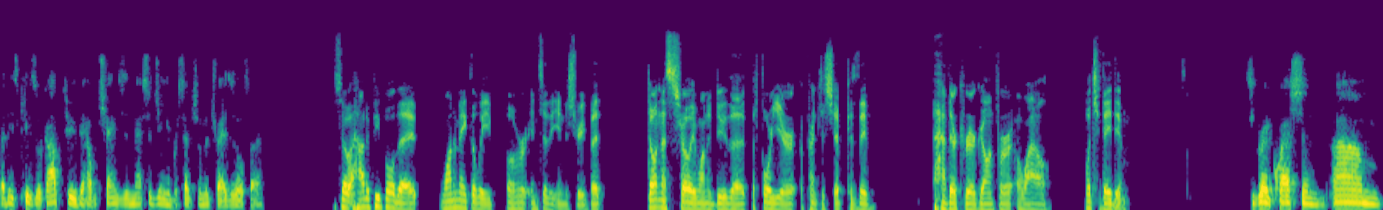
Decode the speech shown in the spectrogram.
that these kids look up to to help change the messaging and perception of the trades also. So, how do people that want to make the leap over into the industry, but don't necessarily want to do the the four year apprenticeship because they've had their career going for a while, what should they do? It's a great question. Um,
